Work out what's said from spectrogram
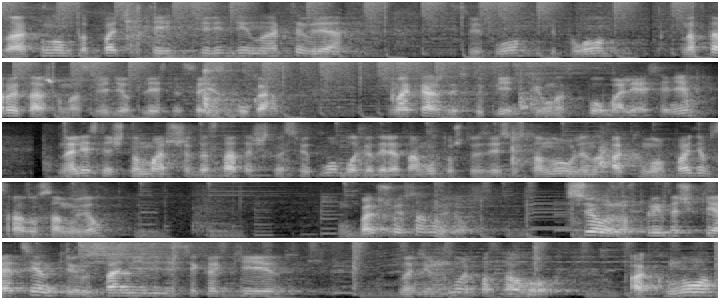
за окном-то почти середина октября. Светло, тепло. На второй этаж у нас ведет лестница из бука. На каждой ступеньке у нас по балясине. На лестничном марше достаточно светло, благодаря тому, что здесь установлено окно. Пойдем сразу в санузел. Большой санузел. Все уже в плиточке оттенки, сами видите какие. Натяжной потолок, окно,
